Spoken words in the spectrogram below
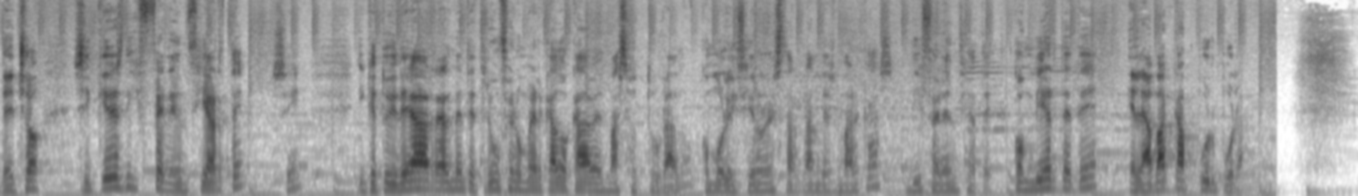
De hecho, si quieres diferenciarte, ¿sí? y que tu idea realmente triunfe en un mercado cada vez más saturado, como lo hicieron estas grandes marcas, diferenciate, conviértete en la vaca púrpura.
